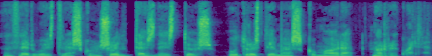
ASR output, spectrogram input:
hacer vuestras consultas de estos otros temas como ahora nos recuerdan.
